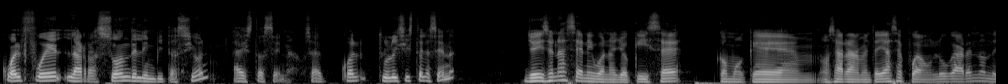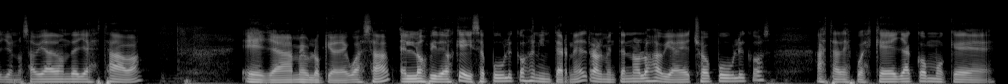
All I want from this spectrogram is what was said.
cuál fue la razón de la invitación a esta cena. O sea, ¿cuál, ¿tú lo hiciste la cena? Yo hice una cena y bueno, yo quise como que, mm, o sea, realmente ella se fue a un lugar en donde yo no sabía dónde ella estaba. Ella me bloqueó de WhatsApp. En los videos que hice públicos en internet, realmente no los había hecho públicos hasta después que ella como que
